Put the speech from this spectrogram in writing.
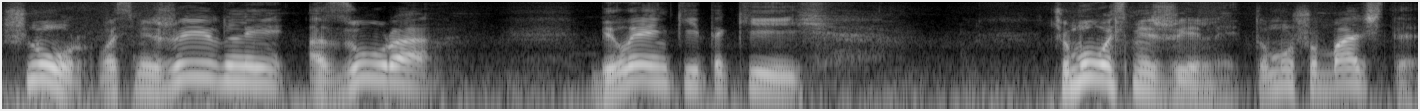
Шнур восьмижильний, азура, біленький такий. Чому восьмижильний? Тому що, бачите,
